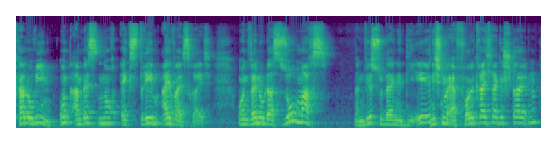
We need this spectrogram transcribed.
Kalorien und am besten noch extrem eiweißreich. Und wenn du das so machst, dann wirst du deine Diät nicht nur erfolgreicher gestalten,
